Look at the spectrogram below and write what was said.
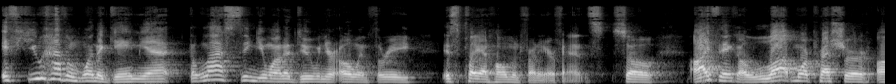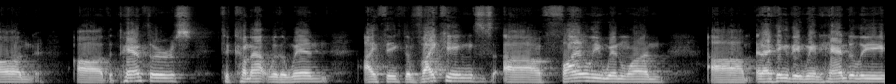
If you haven't won a game yet, the last thing you want to do when you're 0 and 3 is play at home in front of your fans. So I think a lot more pressure on uh, the Panthers to come out with a win. I think the Vikings uh, finally win one, um, and I think they win handily,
